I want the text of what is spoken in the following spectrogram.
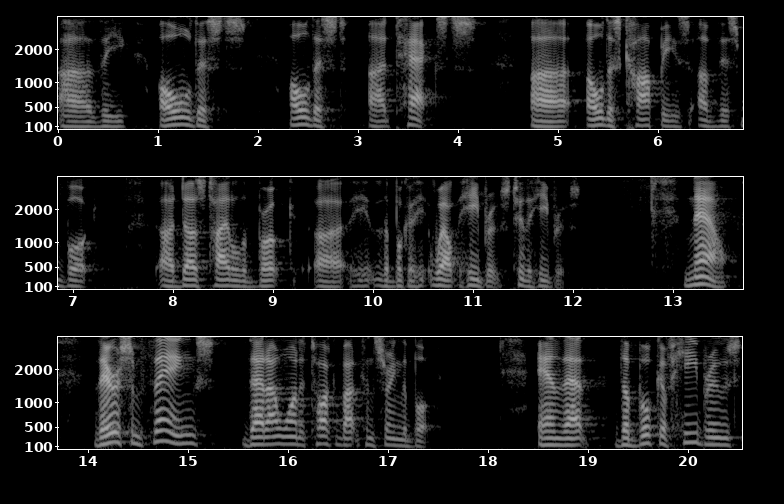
uh, the oldest, oldest uh, texts uh, oldest copies of this book uh, does title the book uh, the book of well Hebrews to the Hebrews. Now, there are some things that I want to talk about concerning the book, and that the book of Hebrews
